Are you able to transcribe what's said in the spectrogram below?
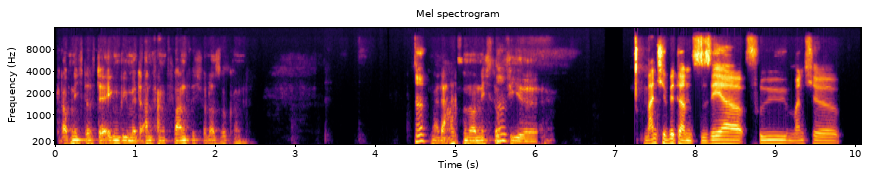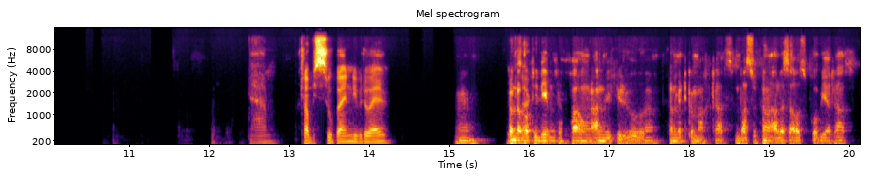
glaube nicht, dass der irgendwie mit Anfang 20 oder so kommt. Ja. Weil da hast du noch nicht so ja. viel. Manche wittern es sehr früh, manche, ja, glaube ich, super individuell. Mhm. Kommt auch auf die Lebenserfahrung an, wie viel du schon mitgemacht hast und was du schon alles ausprobiert hast.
